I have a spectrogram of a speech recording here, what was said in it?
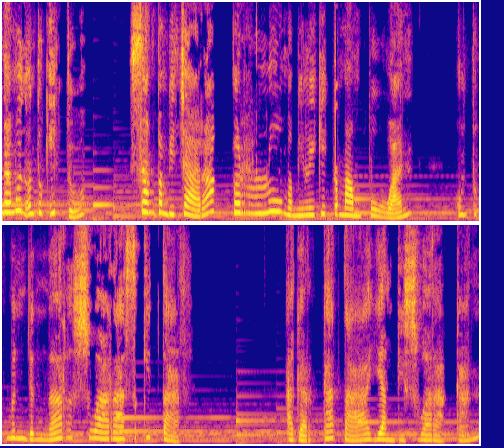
Namun, untuk itu, sang pembicara perlu memiliki kemampuan untuk mendengar suara sekitar agar kata yang disuarakan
